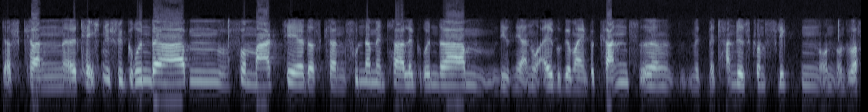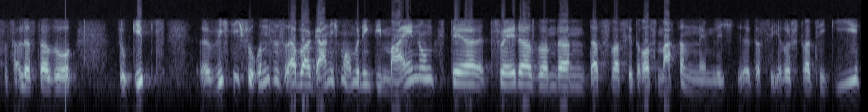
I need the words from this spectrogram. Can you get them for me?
Das kann äh, technische Gründe haben vom Markt her, das kann fundamentale Gründe haben. Die sind ja nur allgemein bekannt äh, mit, mit Handelskonflikten und, und was es alles da so, so gibt. Wichtig für uns ist aber gar nicht mal unbedingt die Meinung der Trader, sondern das, was sie daraus machen, nämlich, dass sie ihre Strategie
